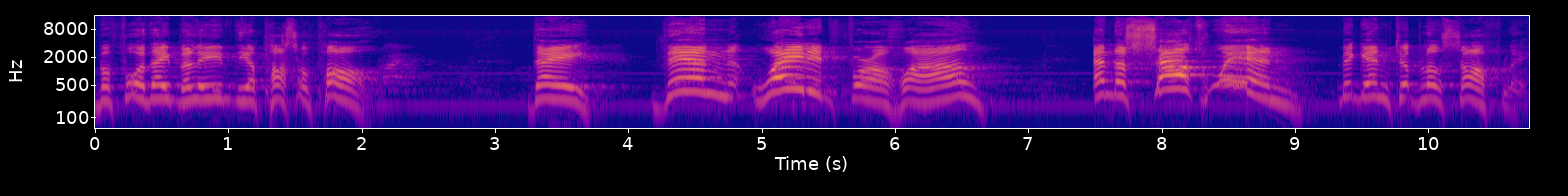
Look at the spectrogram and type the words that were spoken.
before they believed the apostle Paul. They then waited for a while and the south wind began to blow softly.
